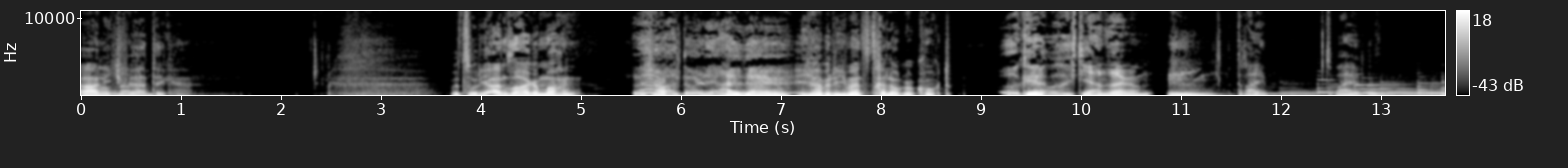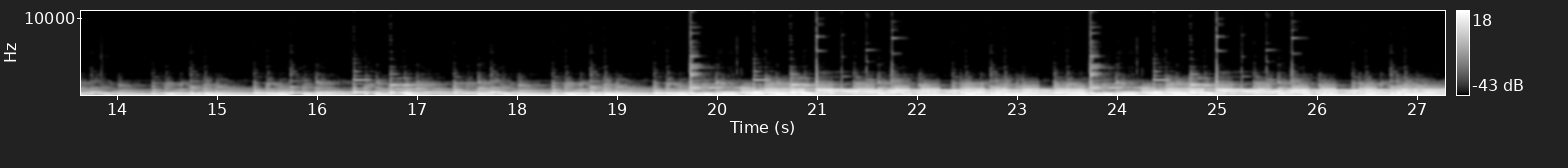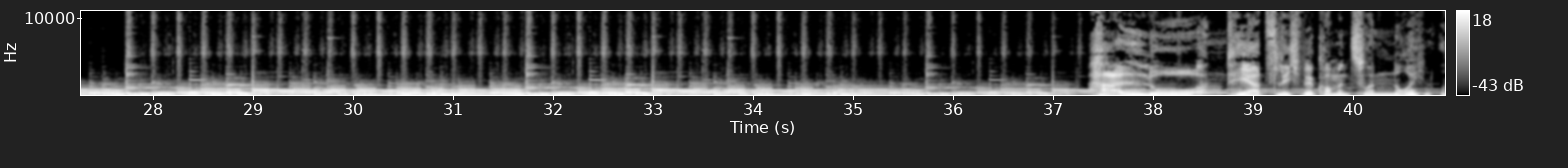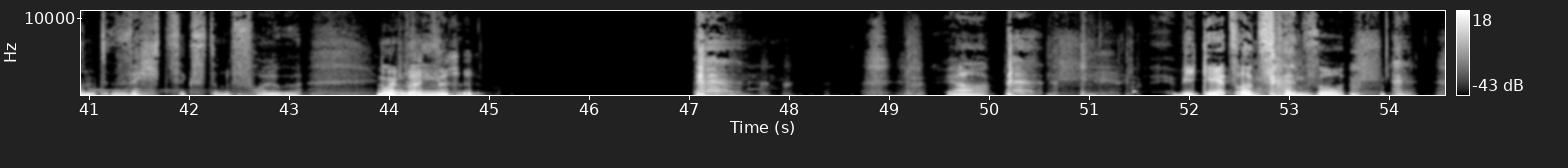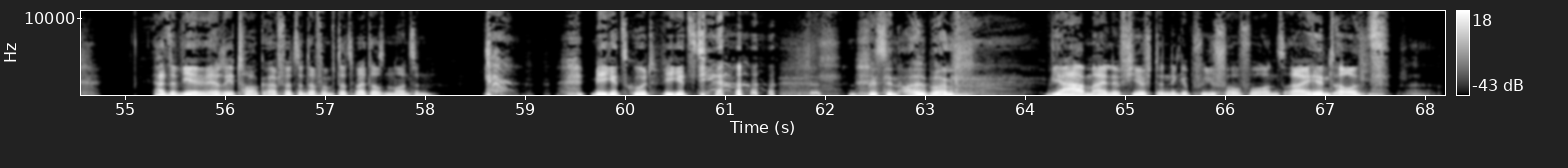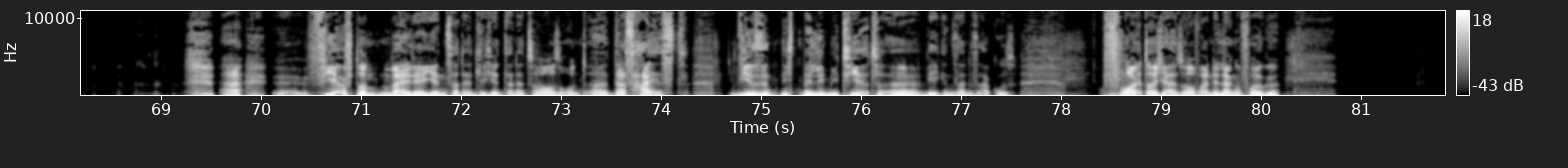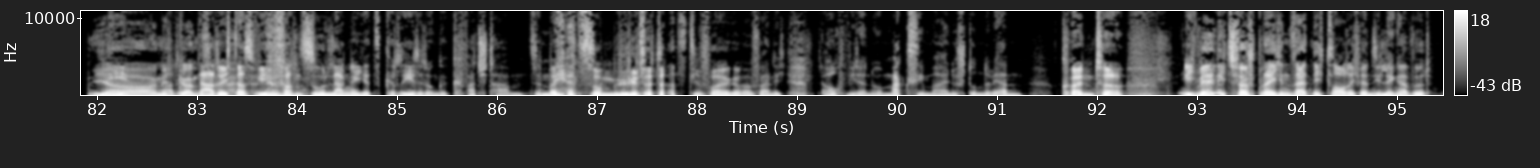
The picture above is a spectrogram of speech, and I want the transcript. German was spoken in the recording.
Gar nicht fertig. Willst du die Ansage machen? Ich habe ich habe nicht mal ins Trello geguckt. Okay, dann mache ich die Ansage. Drei, zwei. Herzlich willkommen zur 69. Folge. 69. Ja. Wie geht's uns denn so? Also wir Retalk, äh, 14.05.2019. Mir geht's gut. Wie geht's dir? Ein bisschen albern. Wir haben eine vierstündige Pre-Show vor uns, äh, hinter uns. Äh, äh, vier Stunden, weil der Jens hat endlich Internet zu Hause und äh, das heißt, wir sind nicht mehr limitiert äh, wegen seines Akkus. Freut euch also auf eine lange Folge. Ja, Nee, nicht ganz. Dadurch, dass wir schon so lange jetzt geredet und gequatscht haben, sind wir jetzt so müde, dass die Folge wahrscheinlich auch wieder nur maximal eine Stunde werden könnte. Ich will nichts versprechen, seid nicht traurig, wenn sie länger wird.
